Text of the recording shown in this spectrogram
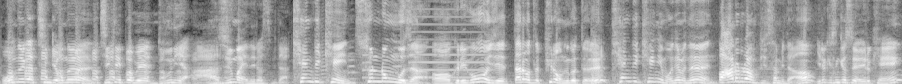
오늘 같은 경우는 GTA5에 눈이 아주 많이 내렸습니다. candy cane, 순록 모자. 어 그리고 이제 다른 것들 필요 없는 것들. candy cane이 뭐냐면은 빠루랑 비슷합니다. 이렇게 생겼어요 이렇게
